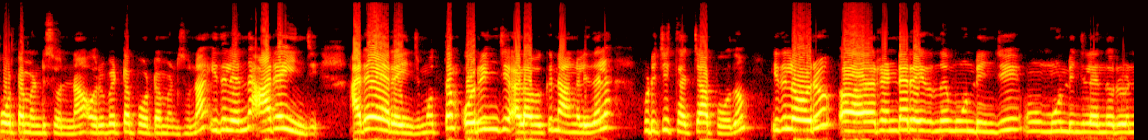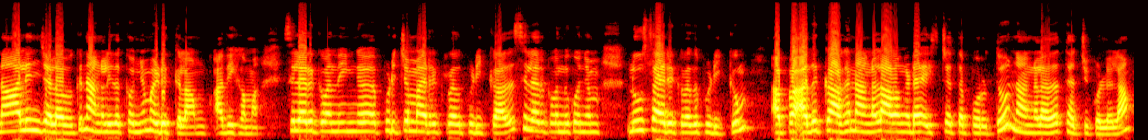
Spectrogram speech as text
போட்டோம்னு சொன்னால் ஒரு வெட்ட போட்டோம்னு சொன்னால் இதுலேருந்து அரை இஞ்சி அரை அரை இஞ்சி மொத்தம் ஒரு இஞ்சி அளவுக்கு நாங்கள் இதில் பிடிச்சி தச்சா போதும். இதில் ஒரு ரெண்டரை இருந்து மூன்று இஞ்சி மூ- மூன்று இஞ்சிலேருந்து ஒரு நாலு இஞ்சி அளவுக்கு நாங்கள் இதை கொஞ்சம் எடுக்கலாம் அதிகமாக சிலருக்கு வந்து இங்கே பிடிச்ச மாதிரி இருக்கிறது பிடிக்காது சிலருக்கு வந்து கொஞ்சம் லூஸாக இருக்கிறது பிடிக்கும். அப்போ அதுக்காக நாங்கள் அவங்களோட இஷ்டத்தை பொறுத்து நாங்கள் அதை தச்சு கொள்ளலாம்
